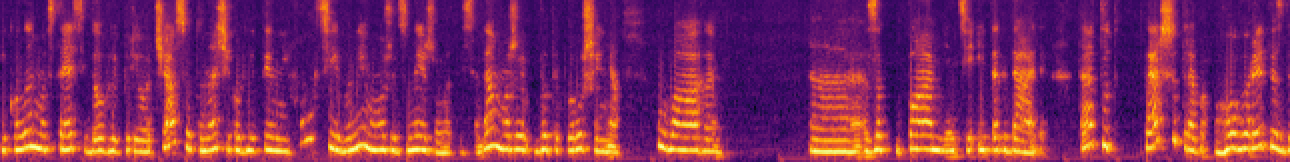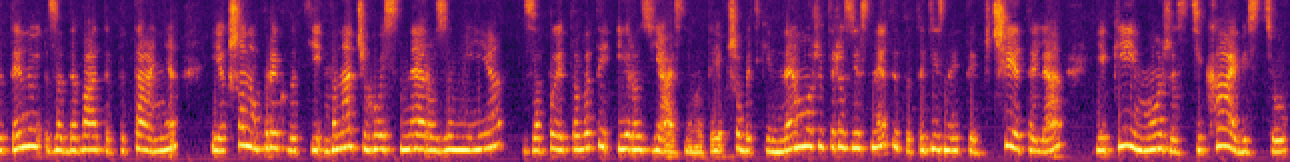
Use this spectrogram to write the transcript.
і коли ми в стресі довгий період часу, то наші когнітивні функції вони можуть знижуватися. Да? Може бути порушення уваги, е, пам'яті і так далі. Та тут перше треба говорити з дитиною, задавати питання. І якщо, наприклад, вона чогось не розуміє, запитувати і роз'яснювати. Якщо батьки не можуть роз'яснити, то тоді знайти вчителя, який може з цікавістю,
